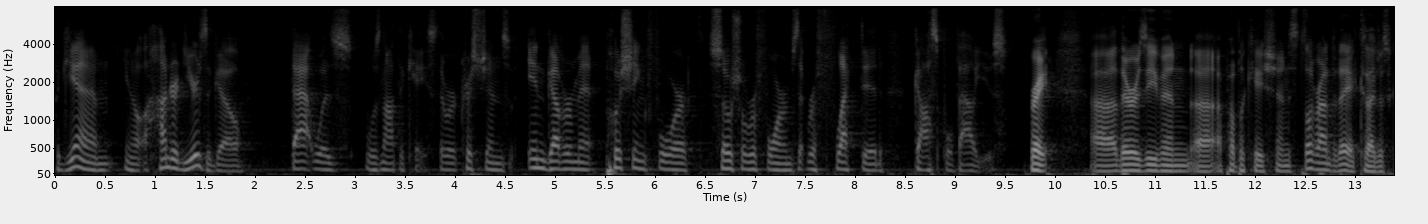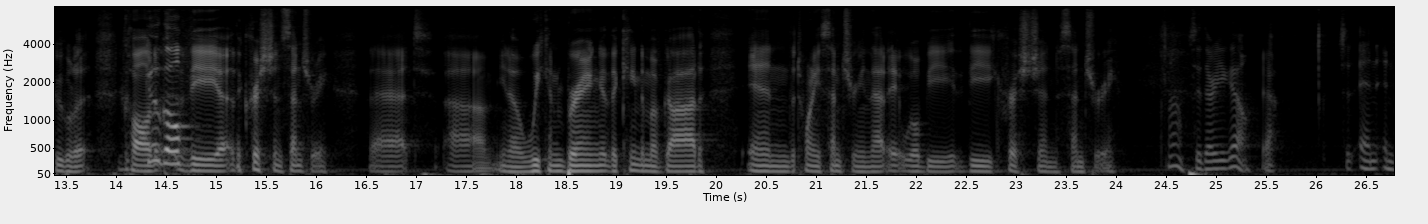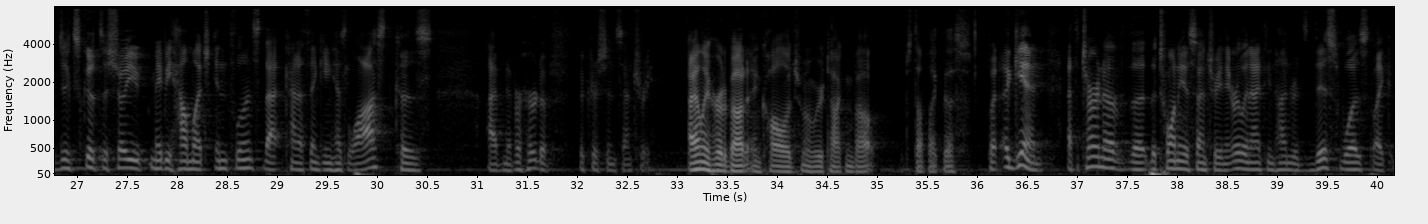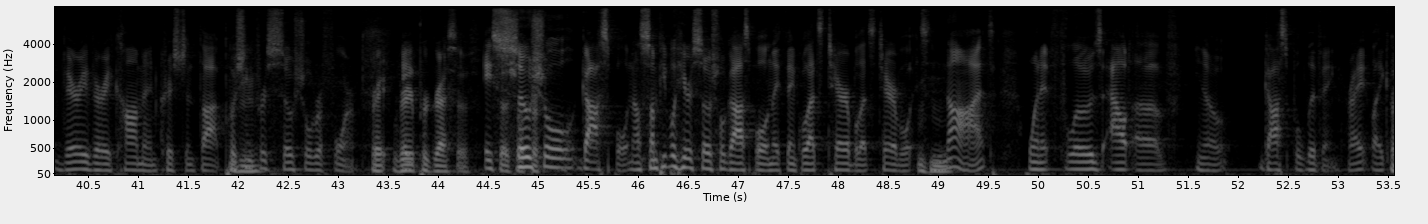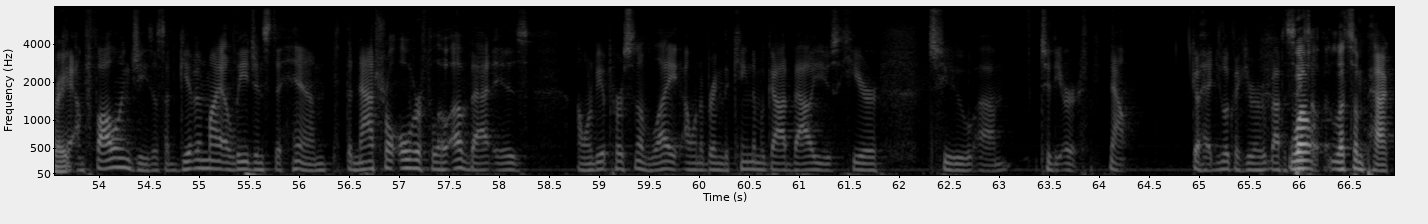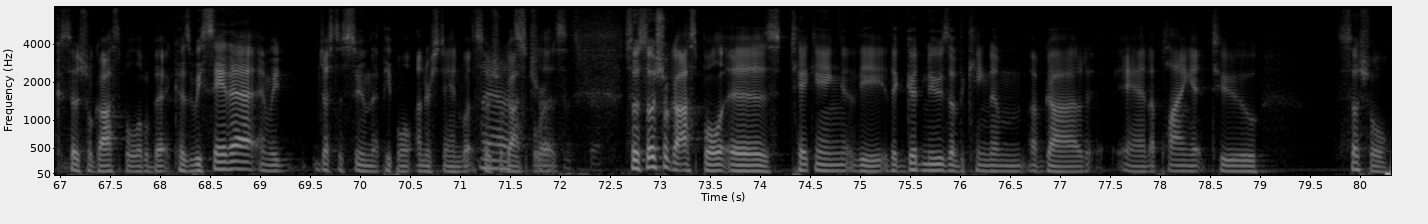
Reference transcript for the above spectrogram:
Again, you know, a hundred years ago, that was was not the case. There were Christians in government pushing for social reforms that reflected gospel values. Right. Uh, there is even uh, a publication still around today because I just googled it called Google. the uh, the Christian Century. That um, you know we can bring the kingdom of God in the 20th century, and that it will be the Christian century. Oh, see, there you go. Yeah. So, and and it's good to show you maybe how much influence that kind of thinking has lost because I've never heard of the Christian century. I only heard about it in college when we were talking about stuff like this. But again, at the turn of the, the 20th century, in the early 1900s, this was like very, very common Christian thought, pushing Mhm. for social reform, Right. Very A- progressive. a social social, pro- gospel. Now, some people hear social gospel and they think, well, that's terrible, that's terrible. It's Mhm. not when it flows out of, you know, gospel living, right? Like, okay, Right. I'm following Jesus, I've given my allegiance to him. The natural overflow of that is I want to be a person of light, I want to bring the kingdom of God values here to, um, to the earth. Now, go ahead. You look like you were about to say well, something. let's unpack social gospel a little bit because we say that and we just assume that people understand what social Yeah, gospel true. is. So social gospel is taking the the good news of the kingdom of God and applying it to social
